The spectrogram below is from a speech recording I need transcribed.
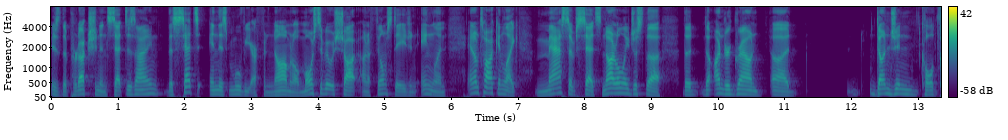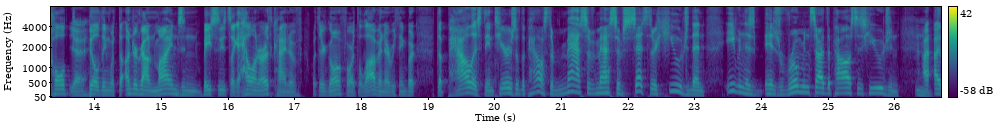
is the production and set design. The sets in this movie are phenomenal. Most of it was shot on a film stage in England, and I'm talking like massive sets. Not only just the the the underground uh, dungeon cold cult Yeah. building with the underground mines and basically it's like a hell on earth kind of what they're going for with the lava and everything but the palace the interiors of the palace they're massive massive sets they're huge and then even his his room inside the palace is huge and Mm-hmm. I, I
